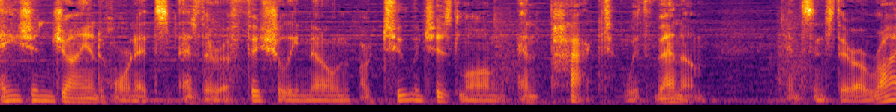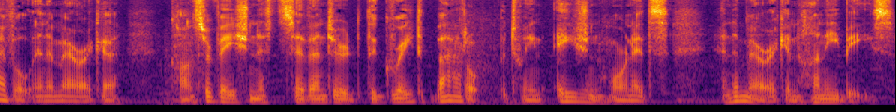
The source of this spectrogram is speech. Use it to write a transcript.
Asian giant hornets, as they're officially known, are two inches long and packed with venom. And since their arrival in America, conservationists have entered the great battle between Asian hornets and American honeybees.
